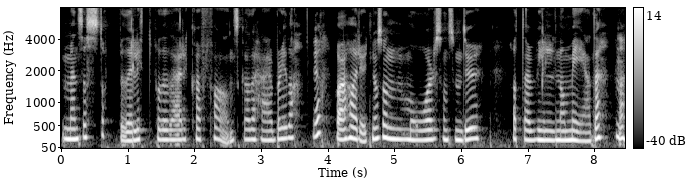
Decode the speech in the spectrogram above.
men så stopper det litt på det der hva faen skal det her bli, da? Ja. Og jeg har jo ikke noe sånn mål sånn som du, at jeg vil noe med det. Nei.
